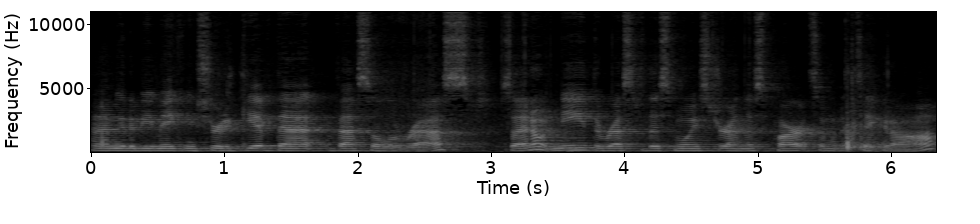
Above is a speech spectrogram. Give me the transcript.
And I'm gonna be making sure to give that vessel a rest. So I don't need the rest of this moisture on this part, so I'm gonna take it off.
